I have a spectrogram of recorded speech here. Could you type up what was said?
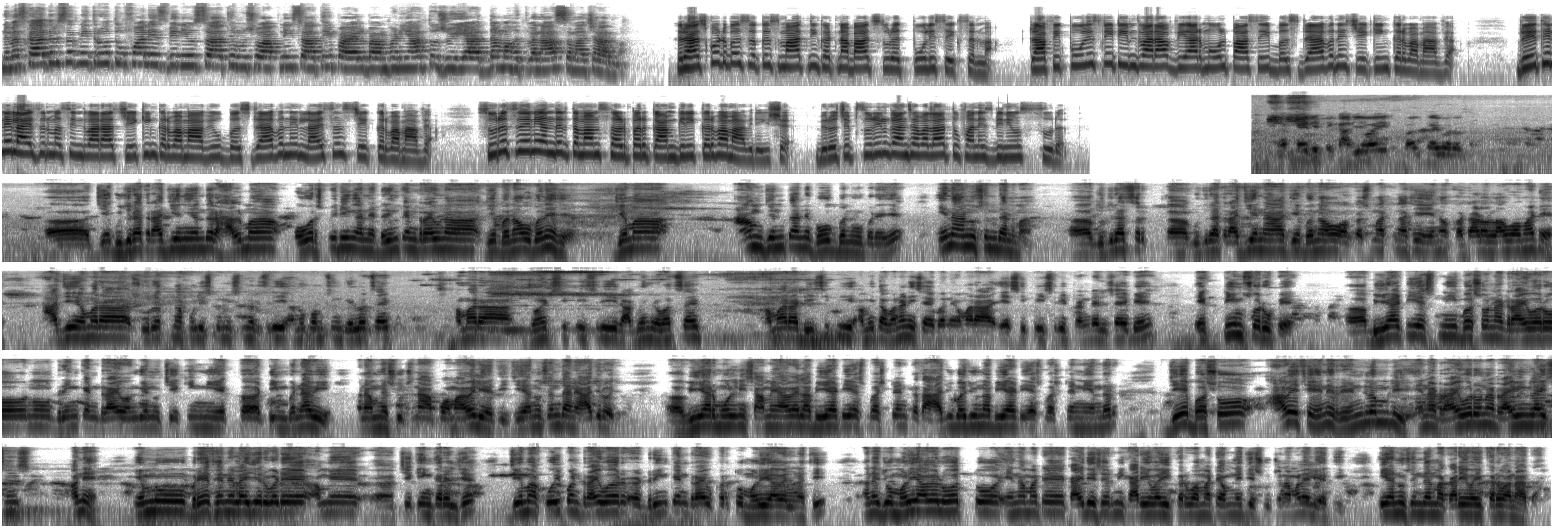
નમસ્કાર દર્શક મિત્રો, તુફાન એસબી ન્યૂઝ સાથે હું છું આપની સાથે પાયલ બાંભણિયા. તો જોઈએ આજના મહત્વના સમાચારમાં. રાજકોટ બસ અકસ્માતની ઘટના બાદ સુરત પોલીસ એક્શનમાં ટ્રાફિક પોલીસની ટીમ દ્વારા વીઆર મોલ પાસે બસ ડ્રાઈવરને ચેકિંગ કરવામાં આવ્યા. બ્રેથ એનેલાઇઝર મશીન દ્વારા ચેકિંગ કરવામાં આવ્યું, બસ ડ્રાઈવરને લાયસન્સ ચેક કરવામાં આવ્યા. સુરત શહેરની અંદર તમામ સ્થળ પર કામગીરી કરવામાં આવી રહી છે. Bureau chief Sunil Ganjawala, Toofan SB news Surat. જે ગુજરાત રાજ્યની અંદર હાલમાં ઓવર સ્પીડિંગ અને ડ્રિંક એન્ડ ડ્રાઈવના જે બનાવો બને છે, જેમાં આમ જનતાને ભોગ બનવું પડે છે, એના અનુસંધાનમાં ગુજરાત સર ગુજરાત રાજ્યના જે બનાવો અકસ્માતના છે, એનો ઘટાડો લાવવા માટે આજે અમારા સુરતના પોલીસ કમિશનર શ્રી અનુપમસિંહ ગેહલોત સાહેબ, અમારા જોઈન્ટ સીપી શ્રી રાઘવેન્દ્ર વત્સ સાહેબ, અમારા ડીસીપી અમિતા વનાણી સાહેબ અને અમારા એસીપી શ્રી ટંડેલ સાહેબે એક ટીમ સ્વરૂપે બીઆરટીએસની બસોના ડ્રાઈવરોનું ડ્રિંક એન્ડ ડ્રાઈવ અંગેનું ચેકિંગની એક ટીમ બનાવી અને અમને સૂચના આપવામાં આવેલી હતી. જે અનુસંધાને આજરોજ વીઆર મોલની સામે આવેલા બીઆરટીએસ બસ સ્ટેન્ડ તથા આજુબાજુના બીઆરટીએસ બસ સ્ટેન્ડની અંદર જે બસો આવે છે એને રેન્ડમલી એના ડ્રાઈવરોના ડ્રાઇવિંગ લાઇસન્સ અને એમનું બ્રેથ એનેલાઇઝર વડે અમે ચેકિંગ કરેલ છે. જેમાં કોઈ પણ ડ્રાઈવર ડ્રિંક એન્ડ ડ્રાઈવ કરતો મળી આવેલ નથી. અને જો મળી આવેલો હોત તો એના માટે કાયદેસરની કાર્યવાહી કરવા માટે અમને જે સૂચના મળેલી હતી, એ અનુસંધાનમાં કાર્યવાહી કરવાના હતા.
